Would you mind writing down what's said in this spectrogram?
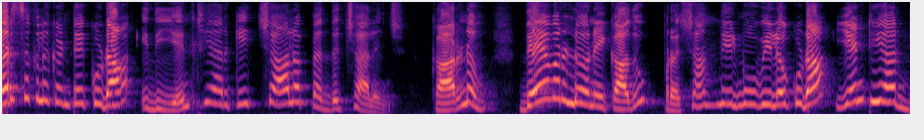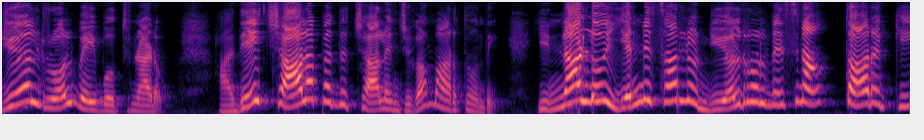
దర్శకుల కంటే కూడా ఇది ఎన్టీఆర్కి చాలా పెద్ద ఛాలెంజ్ కారణం దేవరలోనే కాదు ప్రశాంత్ నీల్ మూవీలో కూడా ఎన్టీఆర్ డ్యూయల్ రోల్ వేయబోతున్నాడు. అదే చాలా పెద్ద ఛాలెంజ్గా మారుతోంది. ఇన్నాళ్ళు ఎన్నిసార్లు డ్యూయల్ రోల్ వేసినా తారక్కి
